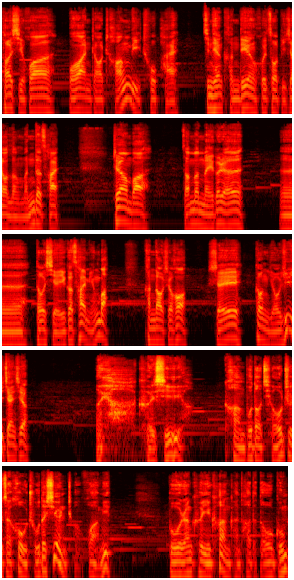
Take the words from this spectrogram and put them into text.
他喜欢不按照常理出牌，今天肯定会做比较冷门的菜。这样吧，咱们每个人，呃，都写一个菜名吧，看到时候谁更有预见性。哎呀，可惜呀，看不到乔治在后厨的现场画面，不然可以看看他的刀工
